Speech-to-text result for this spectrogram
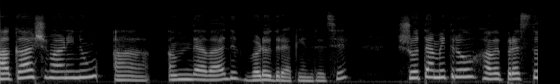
આકાશવાણીનું આ અમદાવાદ વડોદરા કેન્દ્ર છે. શ્રોતા મિત્રો હવે પ્રસ્તુત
